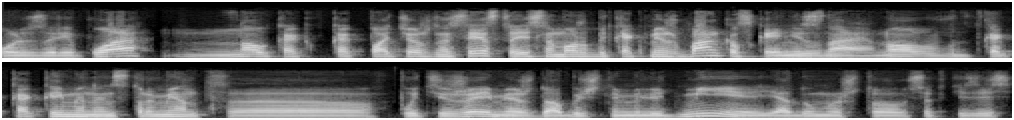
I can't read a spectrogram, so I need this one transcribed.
пользу репла, но как, как платежное средство, если, может быть, как межбанковское, не знаю, но как, как именно инструмент э, платежей между обычными людьми, я думаю, что все-таки здесь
